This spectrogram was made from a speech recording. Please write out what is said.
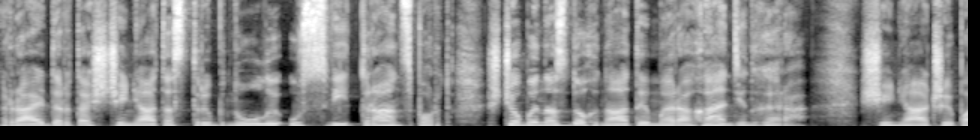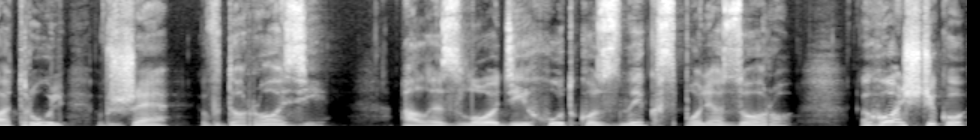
Райдер та щенята стрибнули у свій транспорт, щоби наздогнати мера Гандінгера. Щенячий патруль вже в дорозі. Але злодій хутко зник з поля зору. Гонщику,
